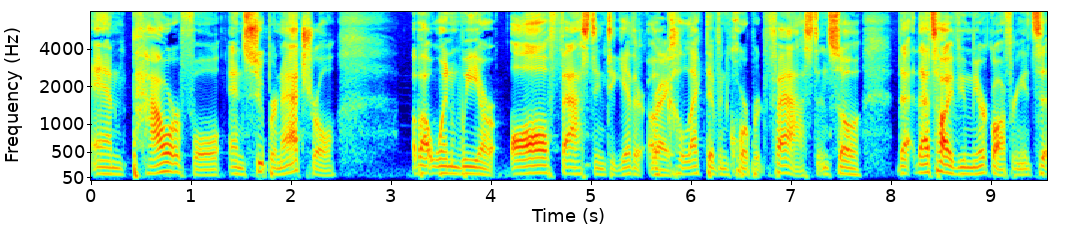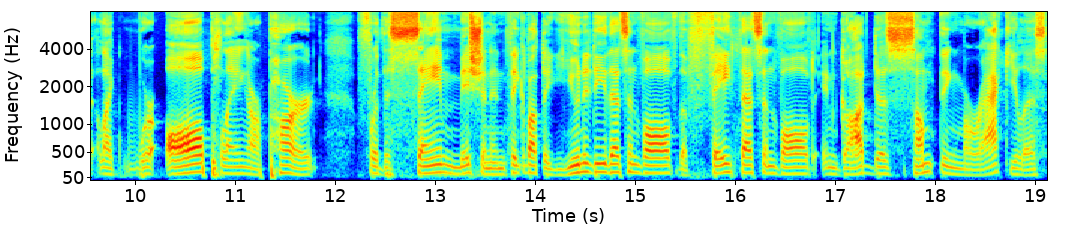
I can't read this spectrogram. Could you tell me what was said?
and powerful and supernatural about when we are all fasting together, a Right. collective and corporate fast. And so that, that's how I view miracle offering. It's uh, like we're all playing our part for the same mission. And think about the unity that's involved, the faith that's involved, and God does something miraculous.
